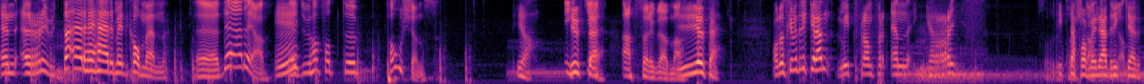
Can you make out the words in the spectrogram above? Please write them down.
En ruta är härmed kommen. Eh, det är det ja. Mm. Eh, Du har fått eh, potions. Ja. Icke Just det. att förglömma. Just det. Och då ska vi dricka den mitt framför en gris. Titta på mig när jag dricker.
